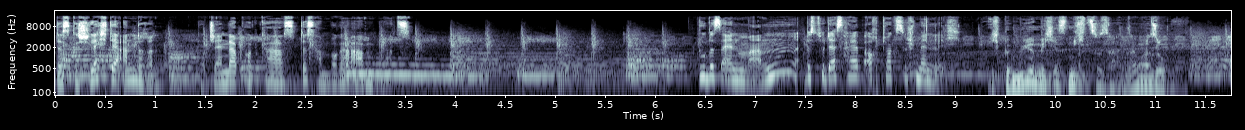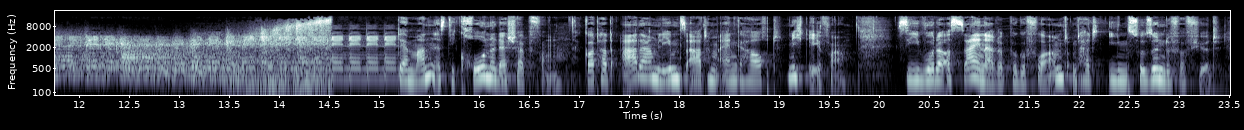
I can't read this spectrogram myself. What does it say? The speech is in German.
Das Geschlecht der anderen, der Gender-Podcast des Hamburger Abendblatts. Du bist ein Mann, bist du deshalb auch toxisch männlich? Ich bemühe mich, es nicht zu sein, sagen wir so. Der Mann ist die Krone der Schöpfung. Gott hat Adam Lebensatem eingehaucht, nicht Eva. Sie wurde aus seiner Rippe geformt und hat ihn zur Sünde verführt.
